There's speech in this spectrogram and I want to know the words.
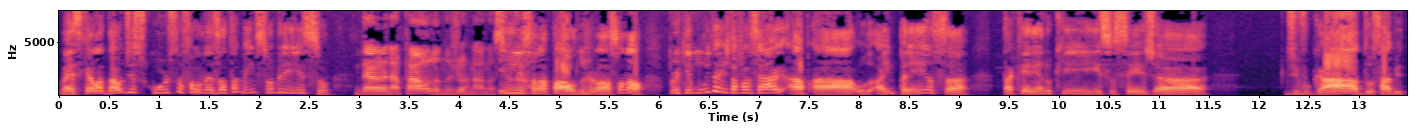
mas que ela dá um discurso falando exatamente sobre isso. Da Ana Paula no Jornal Nacional? Isso, Ana Paula, no Jornal Nacional. Porque muita gente tá falando assim, ah, a, a, a imprensa tá querendo que isso seja divulgado, sabe?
